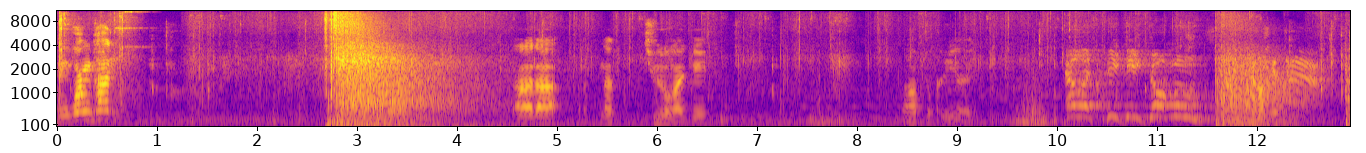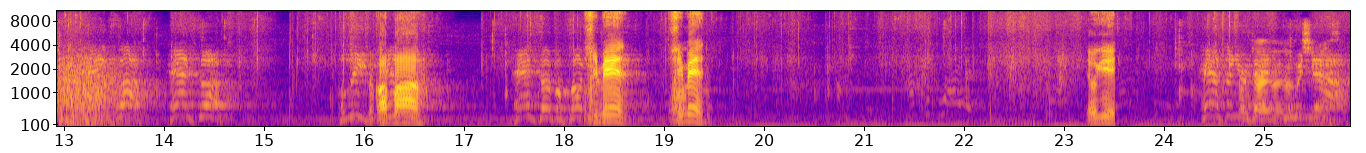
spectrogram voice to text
성광탄! 아, 나, 나 뒤로 갈게. 아, 앞쪽 클리어해. LSPD, don't move! 생각해. Hands up! Hands up! Police! 잠깐만. Hands up, hands up above your 시민, head. 시민. 여기 여기 do it 시민 now!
